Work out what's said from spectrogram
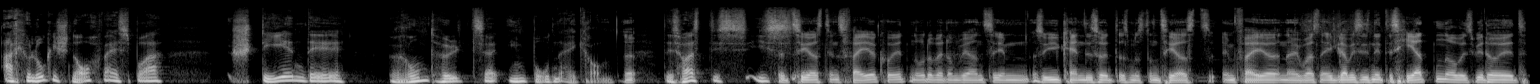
archäologisch nachweisbar stehende Rundhölzer im Boden eingraben. Ja. Das heißt, das ist. Also zuerst ins Feuer gehalten, oder? Weil dann werden sie eben, also ich kenne das halt, dass man es dann zuerst im Feuer, nein, ich weiß nicht, ich glaube, es ist nicht das Härten, aber es wird halt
